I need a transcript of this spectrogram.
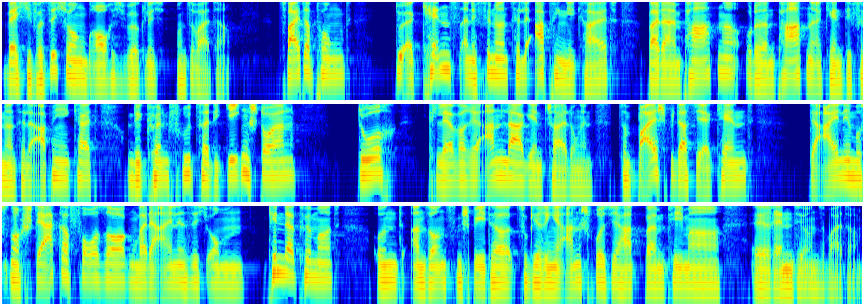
welche Versicherungen brauche ich wirklich und so weiter. Zweiter Punkt, du erkennst eine finanzielle Abhängigkeit bei deinem Partner oder dein Partner erkennt die finanzielle Abhängigkeit und ihr könnt frühzeitig gegensteuern durch clevere Anlageentscheidungen. Zum Beispiel, dass ihr erkennt, der eine muss noch stärker vorsorgen, weil der eine sich um Kinder kümmert und ansonsten später zu geringe Ansprüche hat beim Thema äh, Rente und so weiter.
